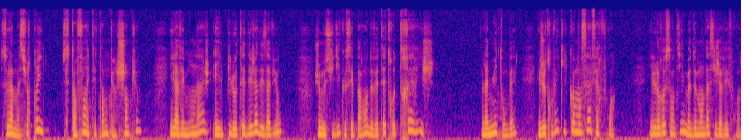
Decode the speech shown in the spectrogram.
Cela m'a surpris. Cet enfant était donc un champion. Il avait mon âge et il pilotait déjà des avions. Je me suis dit que ses parents devaient être très riches. La nuit tombait, et je trouvais qu'il commençait à faire froid. Il le ressentit et me demanda si j'avais froid.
